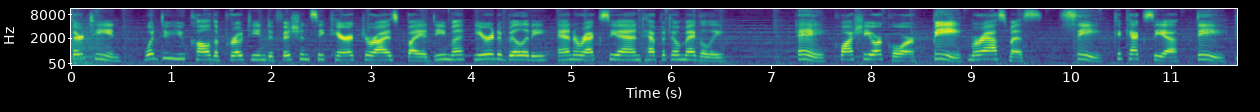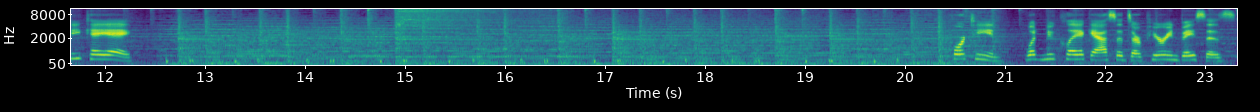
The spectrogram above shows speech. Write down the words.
Thirteen. What do you call the protein deficiency characterized by edema, irritability, anorexia and hepatomegaly? A. Kwashiorkor. B. Marasmus. C. Cachexia. D. DKA. Fourteen. What nucleic acids are purine bases?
